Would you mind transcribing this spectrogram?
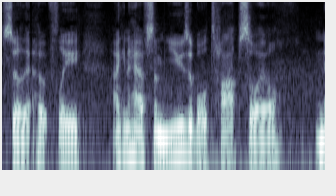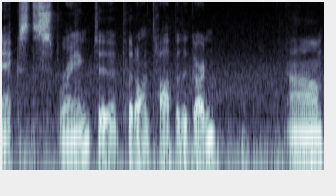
so that hopefully I can have some usable topsoil next spring to put on top of the garden. Um,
